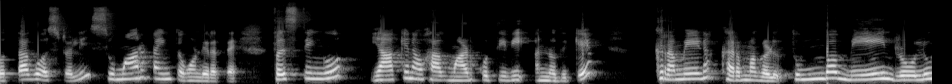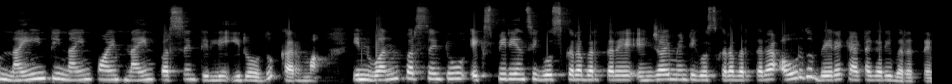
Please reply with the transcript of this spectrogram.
ಗೊತ್ತಾಗೋ ಅಷ್ಟರಲ್ಲಿ ಸುಮಾರು ಟೈಮ್ ತಗೊಂಡಿರತ್ತೆ. ಫಸ್ಟ್ ಥಿಂಗು ಯಾಕೆ ನಾವು ಹಾಗೆ ಮಾಡ್ಕೋತೀವಿ ಅನ್ನೋದಕ್ಕೆ ಕ್ರಮೇಣ ಕರ್ಮಗಳು. ತುಂಬಾ main role ninety nine point nine percent ಇಲ್ಲಿ ಇರೋದು ಕರ್ಮ. ಇನ್ ಒನ್ ಪರ್ಸೆಂಟು ಎಕ್ಸ್ಪೀರಿಯನ್ಸಿಗೋಸ್ಕರ ಬರ್ತಾರೆ ಎಂಜಾಯ್ಮೆಂಟಿಗೋಸ್ಕರ ಬರ್ತಾರೆ ಅವ್ರದ್ದು ಬೇರೆ ಕ್ಯಾಟಗರಿ ಬರುತ್ತೆ.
